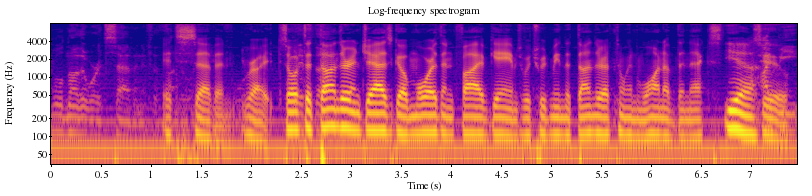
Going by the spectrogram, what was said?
we'll know that we're at seven. If the It's Thunder win seven, right? So if, If the the- Thunder and Jazz go more than five games, which would mean the Thunder have to win one of the next Yeah. I'd two.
